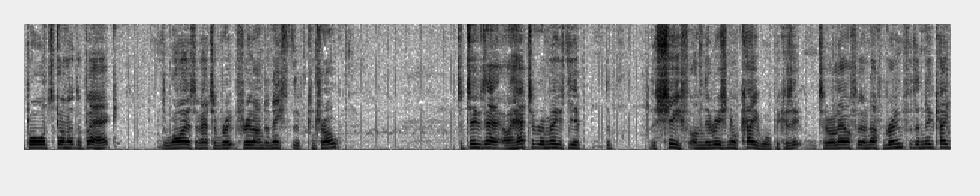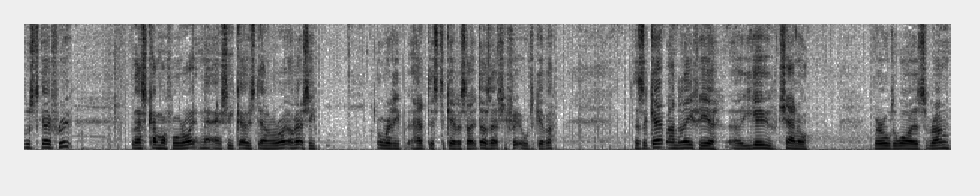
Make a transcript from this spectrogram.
board's gone at the back the wires have had to route through underneath the control. To do that I had to remove the the, sheath on the original cable because it to allow for enough room for the new cables to go through. But that's come off all right and that actually goes down all right. I've actually already had this together so it does actually fit all together there's a gap underneath here a U channel where all the wires run.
